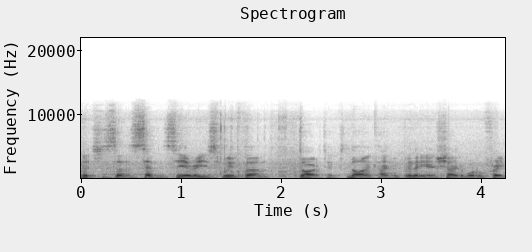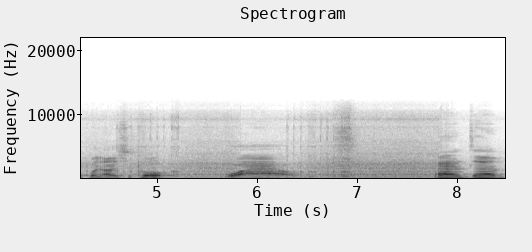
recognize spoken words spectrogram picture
which is a 7 series with um, DirectX 9 capability and Shader Model 3.0 support. Wow! And um,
